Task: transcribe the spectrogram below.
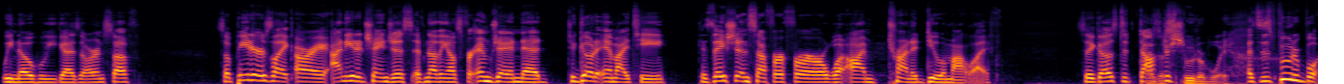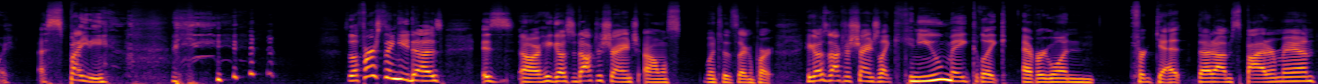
we know who you guys are and stuff. So Peter's like, all right, I need to change this, if nothing else, for MJ and Ned to go to MIT because they shouldn't suffer for what I'm trying to do in my life. So he goes to Doctor scooter boy. as a booter boy, a Spidey. so the first thing he does is uh, he goes to Doctor Strange. I almost went to the second part. He goes to Doctor Strange, like, can you make like everyone forget that I'm Spider Man?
